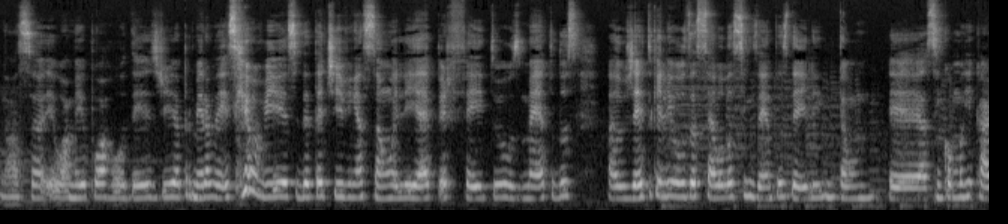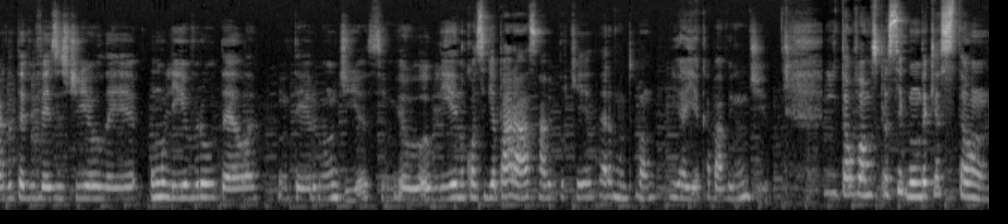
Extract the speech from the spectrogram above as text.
Nossa, eu amei o Poirot desde a primeira vez que eu vi esse detetive em ação. Ele é perfeito, os métodos, o jeito que ele usa as células cinzentas dele. Então, é, assim como o Ricardo teve vezes de eu ler um livro dela inteiro em um dia, assim. Eu, eu lia e não conseguia parar, sabe? Porque era muito bom. E aí acabava em um dia. Então vamos para a segunda questão.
